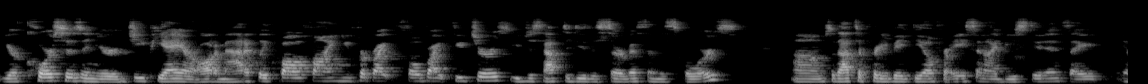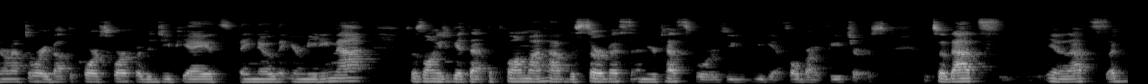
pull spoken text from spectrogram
your courses and your GPA are automatically qualifying you for bright full Bright futures. You just have to do the service and the scores. Um, so that's a pretty big deal for AICE and IB students. They you don't have to worry about the coursework or the GPA. It's they know that you're meeting that. So as long as you get that diploma, have the service and your test scores, you you get full Bright futures. So that's you know that's a,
